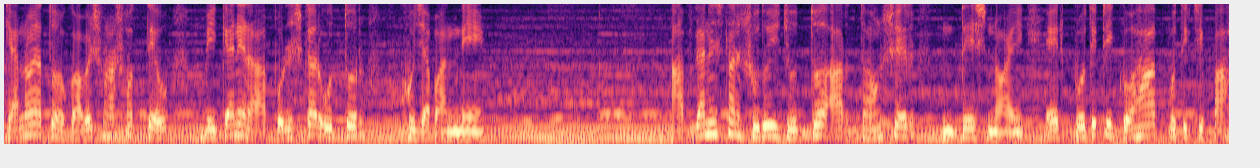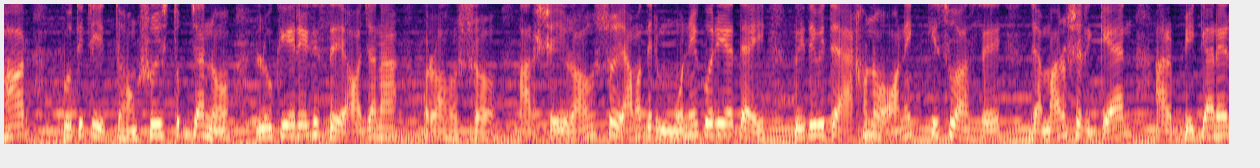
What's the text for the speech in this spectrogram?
কেন এত গবেষণা সত্ত্বেও বিজ্ঞানীরা পরিষ্কার উত্তর খুঁজে পাননি? আফগানিস্তান শুধুই যুদ্ধ আর ধ্বংসের দেশ নয়। এর প্রতিটি গুহা, প্রতিটি পাহাড়, প্রতিটি ধ্বংসস্তূপ যেন লুকিয়ে রেখেছে অজানা রহস্য। আর সেই রহস্যই আমাদের মনে করিয়ে দেয় পৃথিবীতে এখনও অনেক কিছু আছে যা মানুষের জ্ঞান আর বিজ্ঞানের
